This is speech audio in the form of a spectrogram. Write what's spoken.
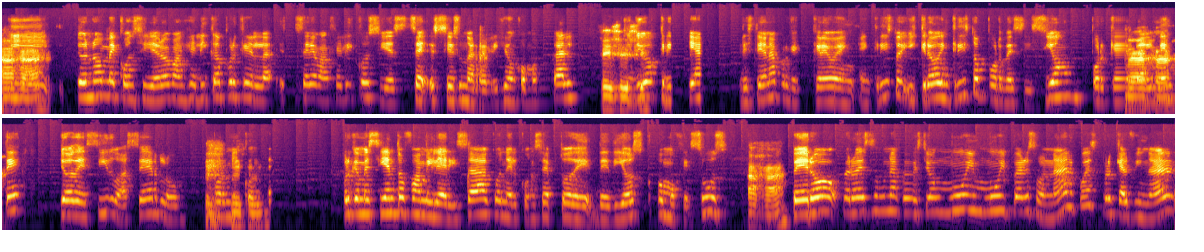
Y yo no me considero evangélica porque ser evangélico sí es, sí es una religión como tal. Sí, sí, yo digo cristiana, cristiana porque creo en, en, Cristo y creo en Cristo por decisión, porque realmente yo decido hacerlo por mi contexto, porque me siento familiarizada con el concepto de, de Dios como Jesús. Ajá. Pero, pero es una cuestión muy, muy personal, pues, porque al final,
